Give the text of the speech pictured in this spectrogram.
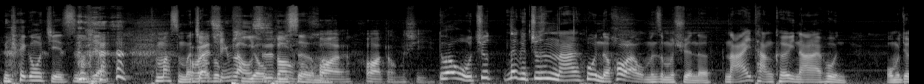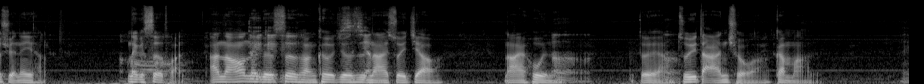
你可以跟我解释一下，他妈什么叫做们请老师帮 POP 社吗？画画东西。对啊，我就那个就是拿来混的。后来我们怎么选的？哪一堂可以拿来混，我们就选那一堂那个社团、哦啊。然后那个社团课就是拿来睡觉、啊，拿来混啊。嗯，对啊，嗯出去打篮球啊，干嘛的？哎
